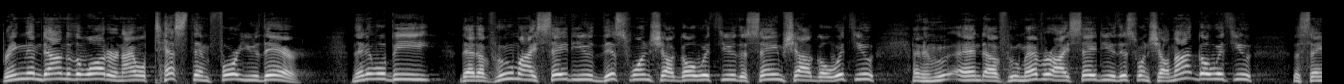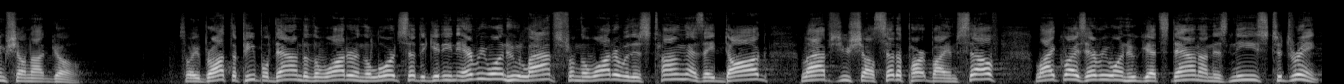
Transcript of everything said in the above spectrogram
Bring them down to the water, and I will test them for you there. Then it will be that of whom I say to you, this one shall go with you, the same shall go with you, and, and of whomever I say to you, this one shall not go with you, the same shall not go. So he brought the people down to the water, and the Lord said to Gideon, Everyone who laps from the water with his tongue as a dog laps, you shall set apart by himself. Likewise, everyone who gets down on his knees to drink.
